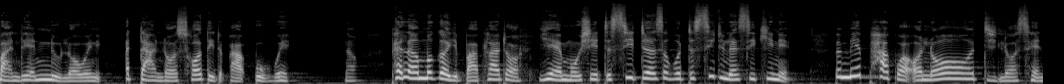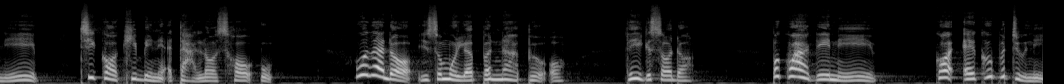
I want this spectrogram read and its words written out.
မန်တဲ့နူလောဝဲနီအတန်တော်စောတိတပါပူဝဲနော် ဖဲလမကရပါဖလာတော့ယေမိုရှိတစီတစဘတစီတလစီခိနေပမေဖကွာအလောဒီလောဆဲနေတီကောခိဘင်းနေအတာလောဆောဥဟိုဒါတော့ယစမလပနာဘောဒီကစောတော့ပကွာကိနေကောအေကုပတူနေ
